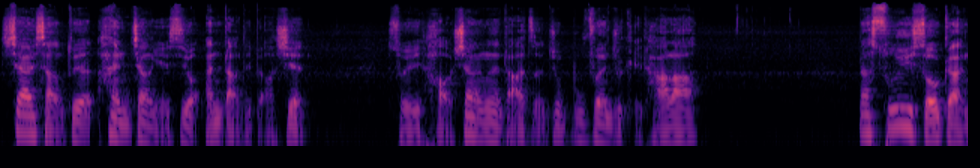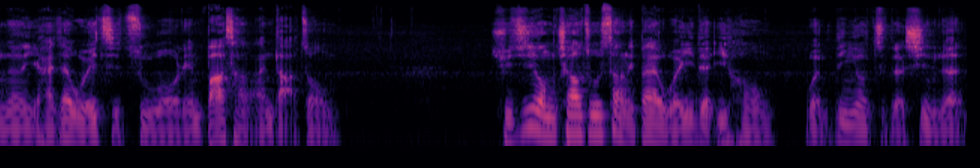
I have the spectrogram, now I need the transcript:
下一场对悍将也是有安打的表现。所以好像那打者就部分就给他啦。那苏玉手感呢也还在维持住哦，连八场安打中。许志荣敲出上礼拜唯一的一轰，稳定又值得信任。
